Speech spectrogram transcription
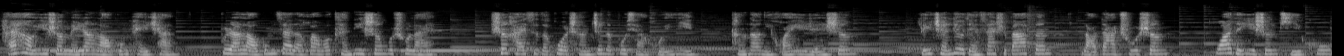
还好医生没让老公陪产，不然老公在的话，我肯定生不出来。生孩子的过程真的不想回忆，疼到你怀疑人生。凌晨六点三十八分，老大出生。哇的一声啼哭，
